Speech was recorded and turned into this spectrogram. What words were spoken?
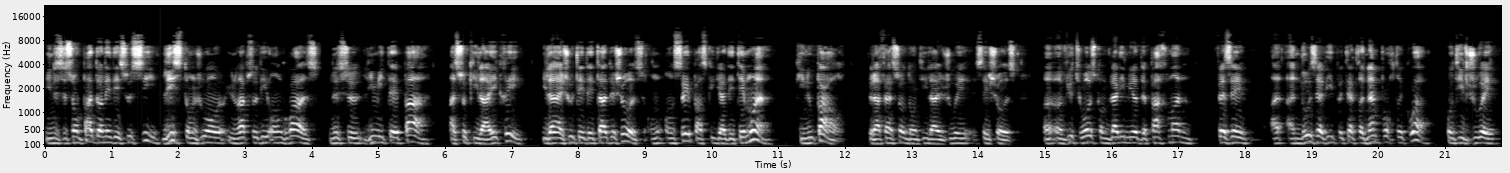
Ils ne se sont pas donné des soucis. Liszt, en jouant une rhapsodie hongroise, ne se limitait pas à ce qu'il a écrit. Il a ajouté des tas de choses. On, sait parce qu'il y a des témoins qui nous parlent de la façon dont il a joué ces choses. Un, virtuose comme Vladimir de Pachmann faisait, à nos avis, peut-être n'importe quoi, quand il jouait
